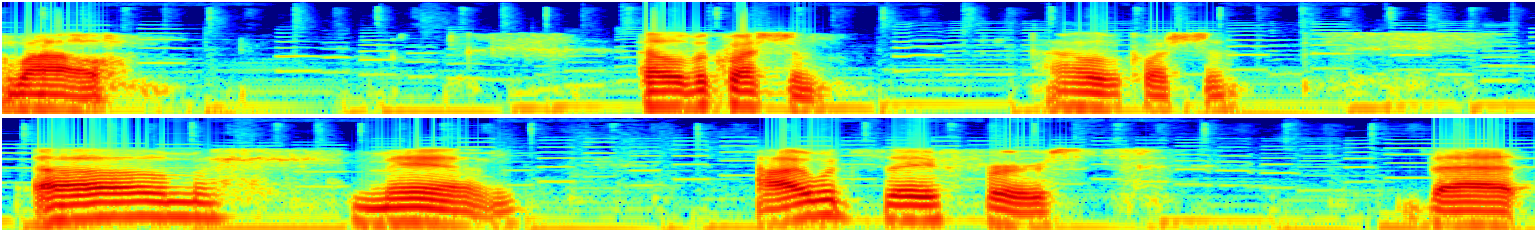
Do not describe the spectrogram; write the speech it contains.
Wow. Hell of a question. Hell of a question. Um, man, I would say first that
